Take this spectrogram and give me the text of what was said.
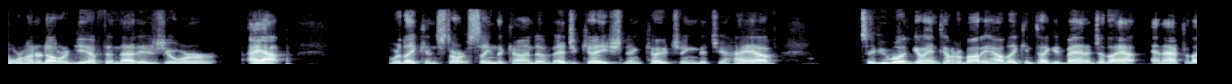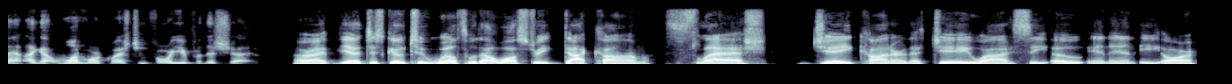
$400 gift, and that is your app where they can start seeing the kind of education and coaching that you have. So, if you would go ahead and tell everybody how they can take advantage of that. And after that, I got one more question for you for this show. All right. Yeah. Just go to wealthwithoutwallstreet.com slash Jay Conner. That's J A Y C O N N E R.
